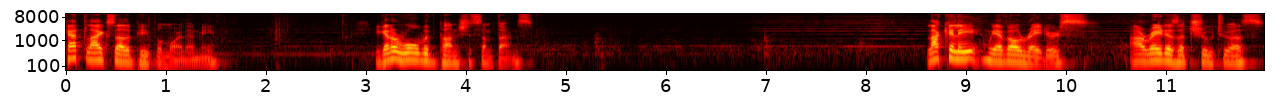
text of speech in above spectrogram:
Cat likes other people more than me. You gotta roll with punches sometimes. Luckily, we have our raiders. Our raiders are true to us.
